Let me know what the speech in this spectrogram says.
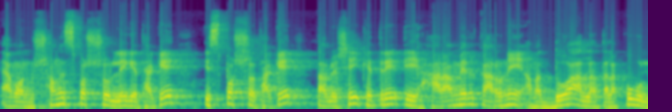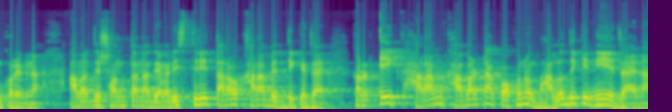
এমন সংস্পর্শ লেগে থাকে, স্পর্শ থাকে, তাহলে সেই ক্ষেত্রে এই হারামের কারণে আমার দোয়া আল্লাহ তালা কবুল করেন না। আমার যে সন্তান আদি আমার স্ত্রী, তারাও খারাপের দিকে যায়। কারণ এই হারাম খাবারটা কখনো ভালো দিকে নিয়ে যায় না।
